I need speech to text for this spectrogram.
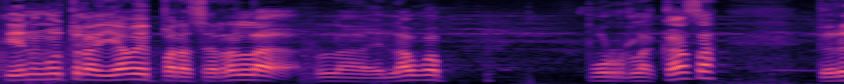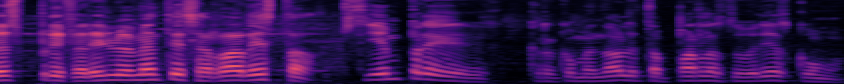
tienen otra llave para cerrar el agua por la casa, pero es preferiblemente cerrar esta. Siempre recomendable tapar las tuberías con,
